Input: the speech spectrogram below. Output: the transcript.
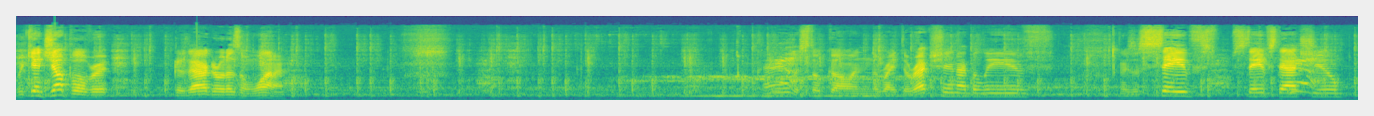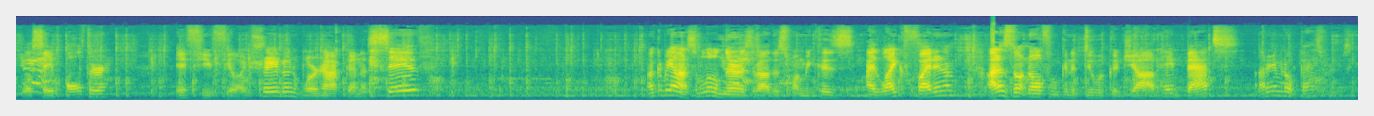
We can't jump over it. Because our girl doesn't wanna. Okay, we're still going the right direction, I believe. There's a save save statue. We'll save altar. If you feel like saving, we're not gonna save. I'm gonna be honest, I'm a little nervous about this one because I like fighting them. I just don't know if I'm gonna do a good job. Hey, bats. I don't even know bats were in this game.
